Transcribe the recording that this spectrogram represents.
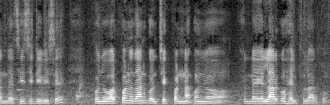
அந்த சிசிடிவிஸு கொஞ்சம் ஒர்க் பண்ணுதான்னு கொஞ்சம் செக் பண்ணால் கொஞ்சம் இந்த எல்லாருக்கும் ஹெல்ப்ஃபுல்லாக இருக்கும்.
